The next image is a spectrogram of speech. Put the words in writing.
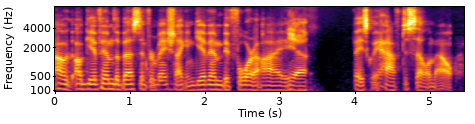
I'll, I'll give him the best information I can give him before I Yeah. basically have to sell him out.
